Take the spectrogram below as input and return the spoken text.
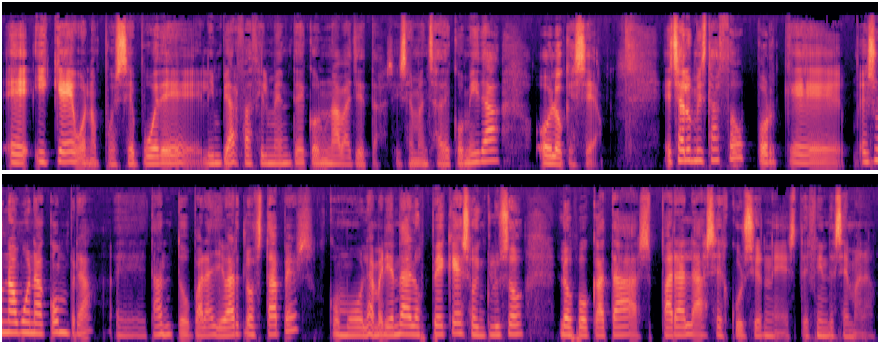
eh, y que, bueno, pues se puede limpiar fácilmente con una bayeta, si se mancha de comida o lo que sea. Échale un vistazo porque es una buena compra, eh, tanto para llevar los tuppers como la merienda de los peques o incluso los bocatas para las excursiones de fin de semana.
